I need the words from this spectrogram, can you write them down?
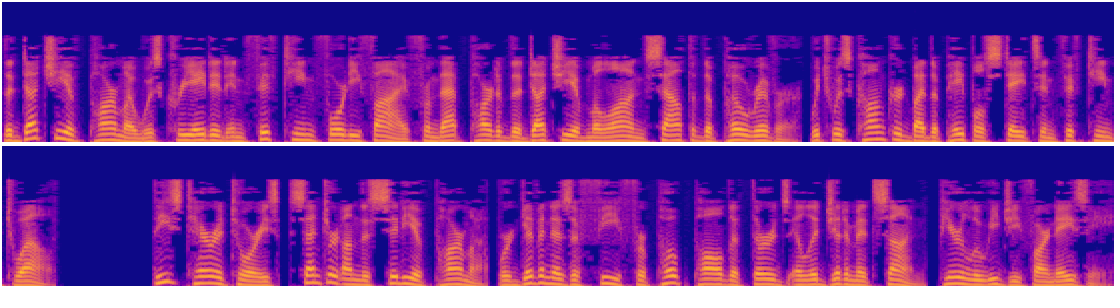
The Duchy of Parma was created in 1545 from that part of the Duchy of Milan south of the Po River, which was conquered by the Papal States in 1512. These territories, centered on the city of Parma, were given as a fief for Pope Paul III's illegitimate son, Pier Luigi Farnese.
